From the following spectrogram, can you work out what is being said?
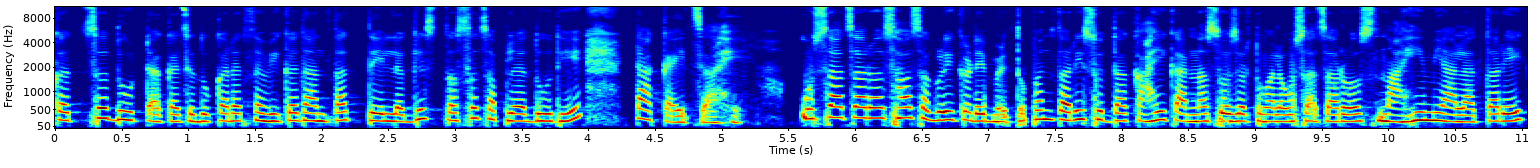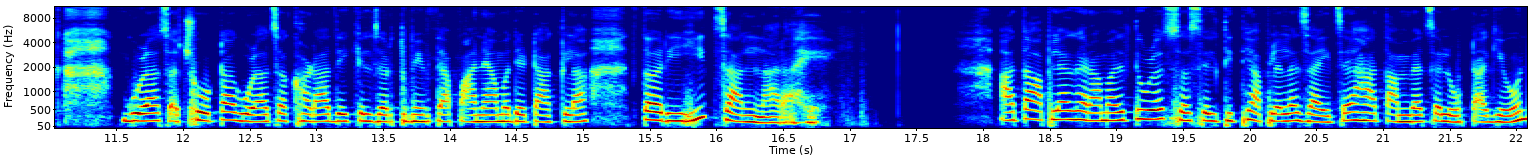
कच्चं दूध टाकायचं. दुकानातनं विकत आणतात ते लगेच तसंच आपल्याला दूध हे टाकायचं आहे. उसाचा रस हा सगळीकडे मिळतो. पण तरीसुद्धा काही कारणास्तव जर तुम्हाला उसाचा रस नाही मिळाला तर एक गुळाचा छोटा गुळाचा खडा देखील जर तुम्ही त्या पाण्यामध्ये टाकला तरीही चालणार आहे. आता आपल्या घरामध्ये तुळस असेल तिथे आपल्याला जायचं आहे हा तांब्याचा लोटा घेऊन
